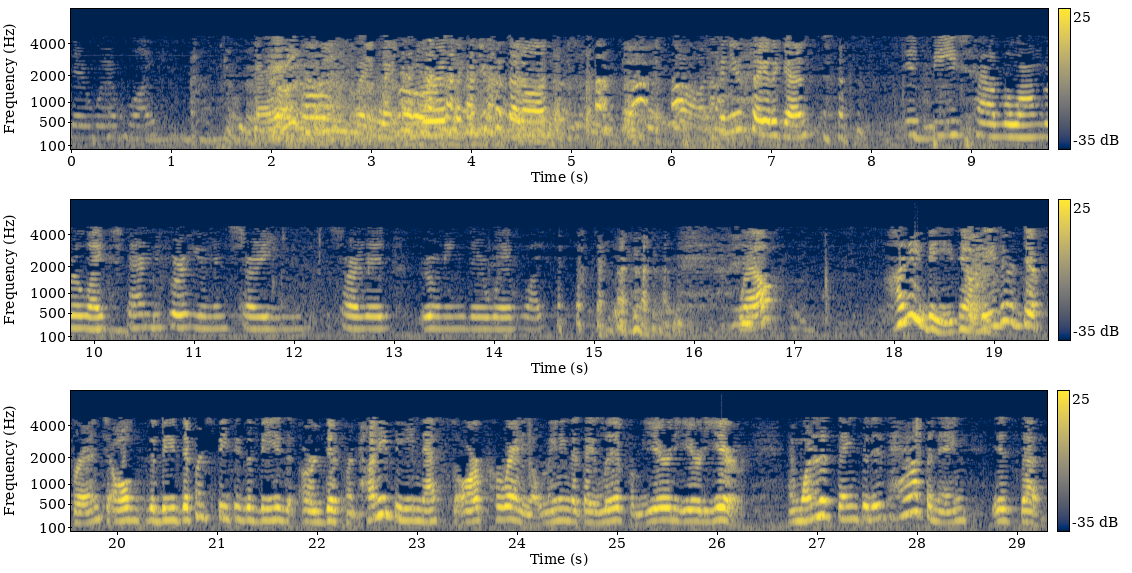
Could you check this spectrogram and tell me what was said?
their way of life? Okay. wait, wait, Marissa, can you put that on? Can you say it again? Did bees have a longer lifespan before humans started started ruining their way of life? well, honeybees, know, bees are different. All the bees, different species of bees are different. Honeybee nests are perennial, meaning that they live from year to year to year. And one of the things that is happening is that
